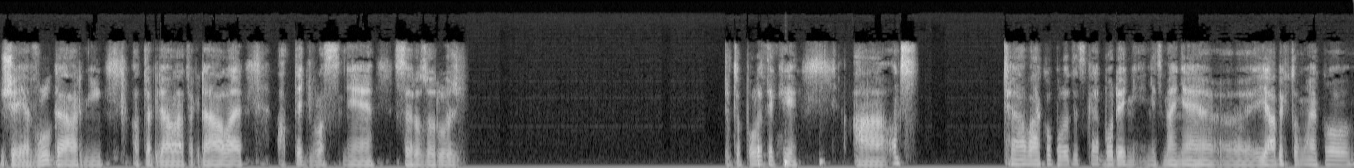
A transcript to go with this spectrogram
že je vulgární a tak dále a tak dále. A teď vlastně se rozhodl, že to politiky a on přidává jako politické body, nicméně eh, já bych tomu jako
